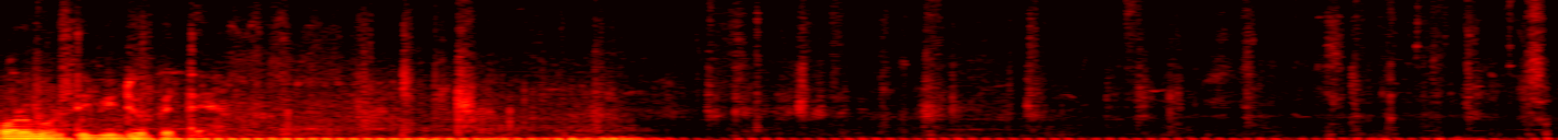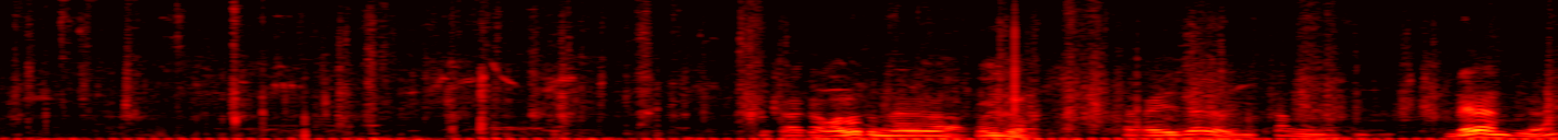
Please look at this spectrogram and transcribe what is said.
পরবর্তী ভিডিও পেতে কাকা ভালো তো না কই যাও কাকা এই যাও সামনে তুই হ্যাঁ।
